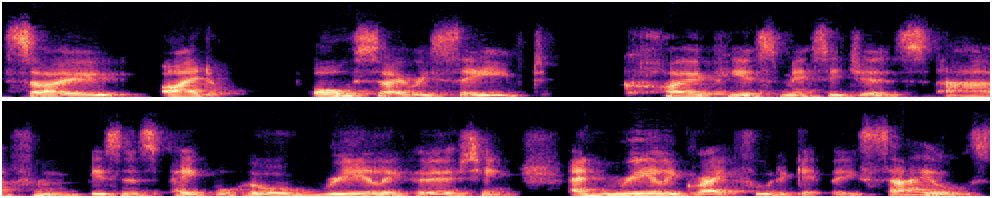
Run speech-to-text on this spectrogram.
So I'd also received copious messages uh, from business people who are really hurting and really grateful to get these sales.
